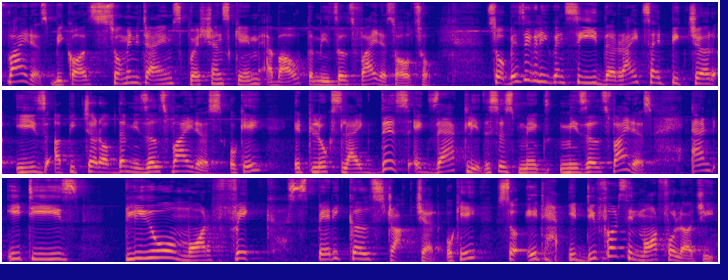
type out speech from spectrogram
virus because so many times questions came about the measles virus also. So basically you can see the right side picture is a picture of the measles virus okay? It looks like this exactly. This is measles virus. And it is pleomorphic spherical structure okay? So it it differs in morphology.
